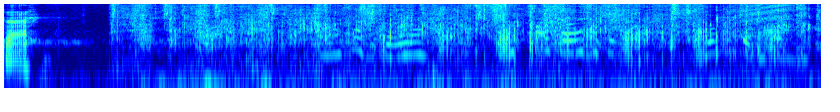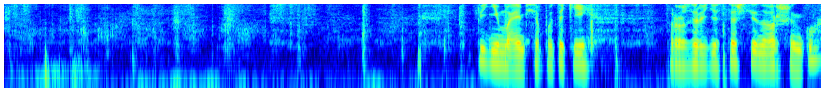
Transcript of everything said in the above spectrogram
Так. Піднімаємося по такій розритій стежці на вершинку.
